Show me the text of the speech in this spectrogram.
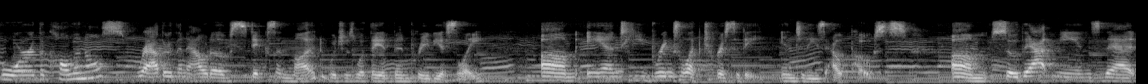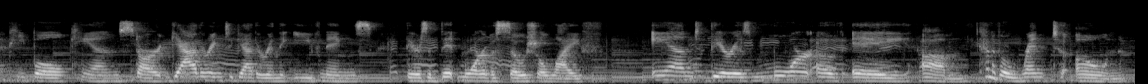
for the colonos rather than out of sticks and mud, which is what they had been previously. Um, and he brings electricity into these outposts. Um, so that means that people can start gathering together in the evenings. There's a bit more of a social life and there is more of a um, kind of a rent to own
